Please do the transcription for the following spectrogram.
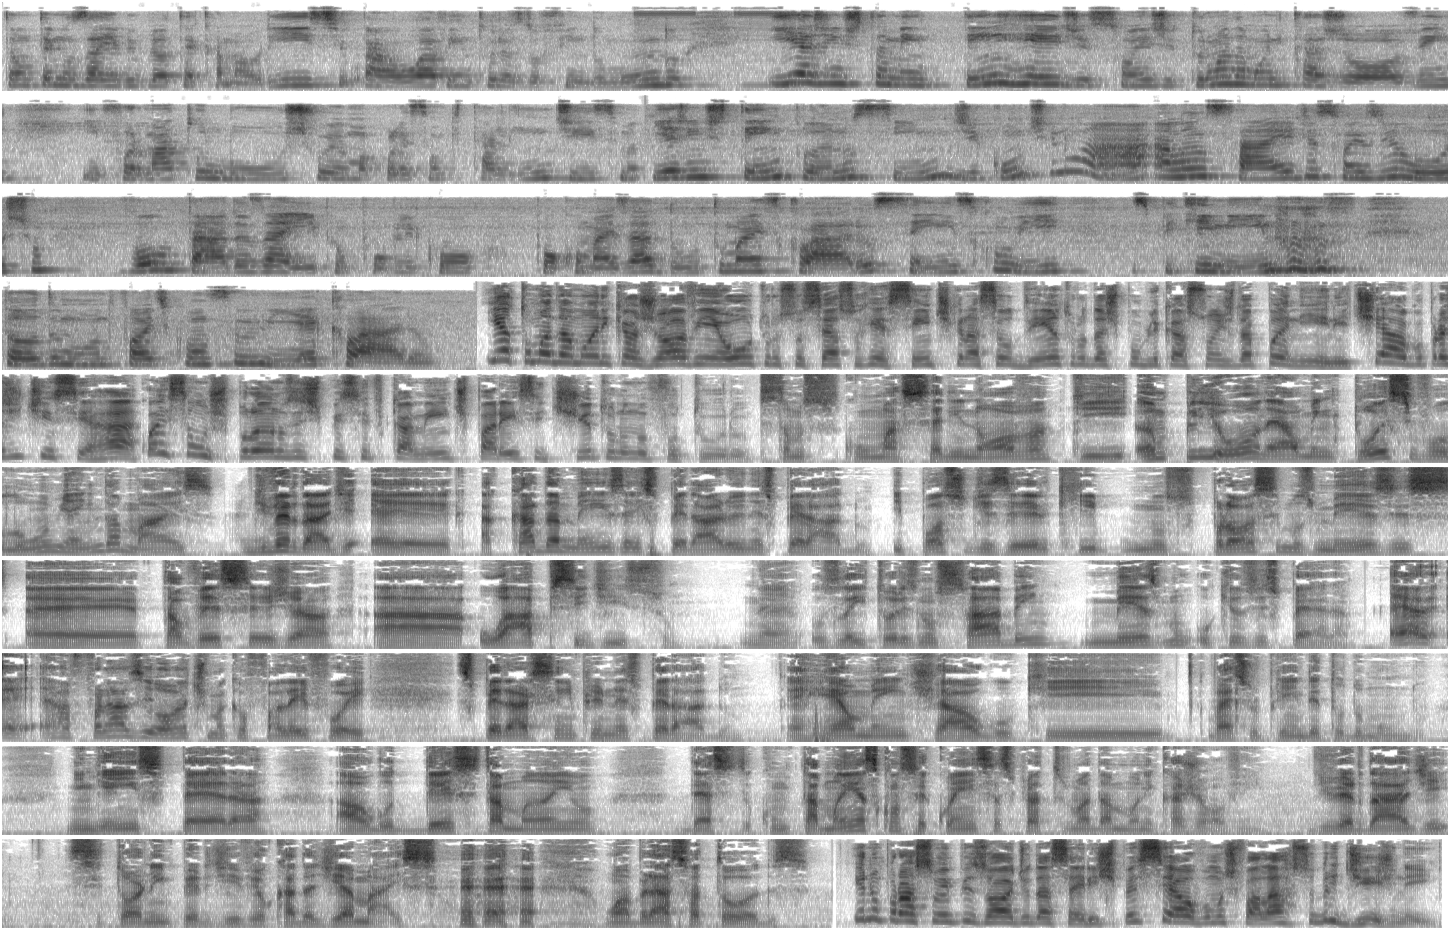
Então temos aí a Biblioteca Maurício, a o Aventuras do Fim do Mundo e a gente também tem reedições de Turma da Mônica Jovem em formato luxo, é uma coleção que está lindíssima. E a gente tem plano sim de continuar a lançar edições de luxo voltadas aí para o público um pouco mais adulto, mas claro, sem excluir os pequeninos. Todo mundo pode consumir, é claro. E a Turma da Mônica Jovem é outro sucesso recente que nasceu dentro das publicações da Panini. Tiago, pra gente encerrar, quais são os planos especificamente para esse título no futuro? Estamos com uma série nova que ampliou, né, aumentou esse volume ainda mais. De verdade, é, a cada mês é esperar o inesperado. E posso dizer que nos próximos meses é, talvez seja a, o ápice disso. Né? Os leitores não sabem mesmo o que os espera. É, é, a frase ótima que eu falei foi: esperar sempre inesperado. É realmente algo que vai surpreender todo mundo. Ninguém espera algo desse tamanho, desse, com tamanhas consequências para a turma da Mônica Jovem. De verdade, se torna imperdível cada dia mais. um abraço a todos. E no próximo episódio da série especial, vamos falar sobre Disney.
